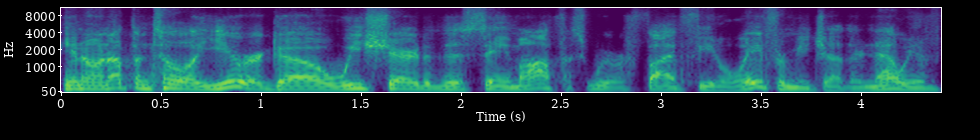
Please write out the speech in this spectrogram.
you know, and up until a year ago, we shared this same office. We were five feet away from each other. Now we have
